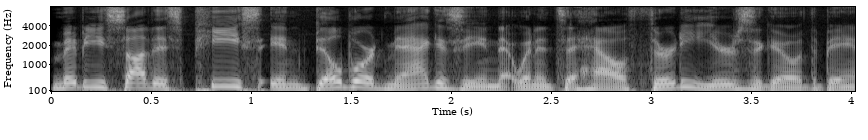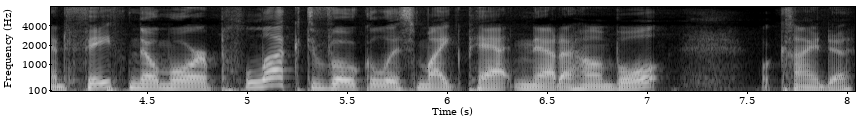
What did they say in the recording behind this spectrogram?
Maybe you saw this piece in Billboard magazine that went into how 30 years ago the band Faith No More plucked vocalist Mike Patton out of Humboldt. Well, kinda.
